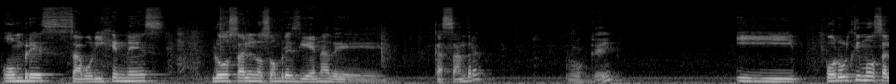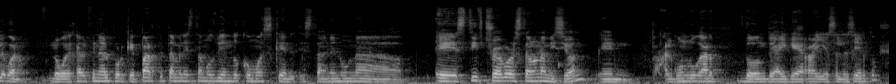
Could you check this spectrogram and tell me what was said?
hombres aborígenes, luego salen los hombres llena de Cassandra. Ok. Y por último sale, bueno, lo voy a dejar al final porque parte también estamos viendo cómo es que están en una... eh, Steve Trevor está en una misión en algún lugar donde hay guerra y es el desierto.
